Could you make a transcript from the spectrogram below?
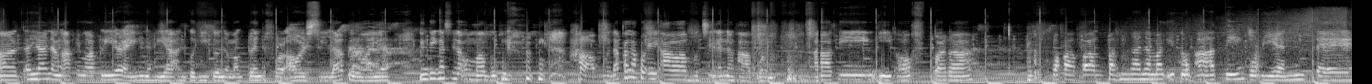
At ayan, ang aking mga player ay hinahayaan ko dito na mag 24 hours sila. Pero ayan, hindi nga sila umabot ng hapon. Akala ko ay aabot sila ng hapon. Ating i-off para makapagpahinga naman itong ating kuryente.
